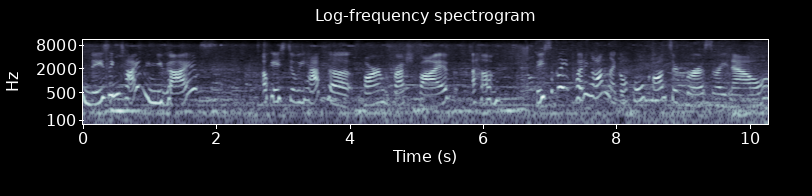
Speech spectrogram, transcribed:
amazing timing, you guys. Okay, so we have the Farm Fresh 5. Um, basically putting on like a whole concert for us right now.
